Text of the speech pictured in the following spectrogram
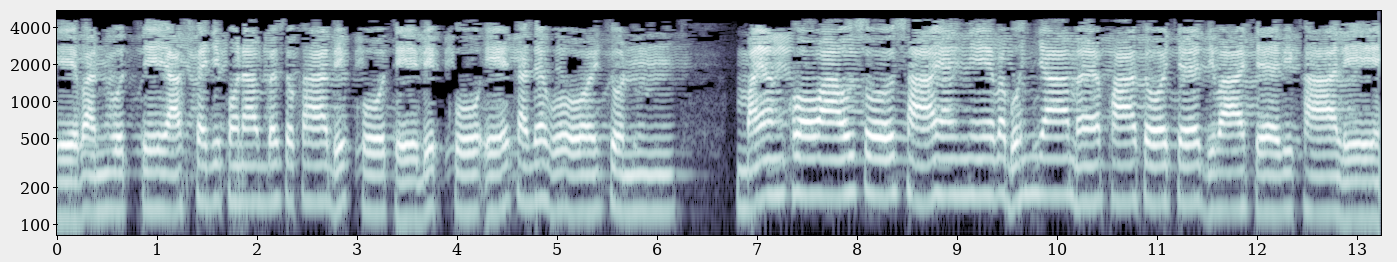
එවං වුත්තේ අස්සජි පුනබ්බ සුඛා බික්ඛෝ තේ බික්ඛෝ ඒතද වෝචුන් මයං කෝ ආඋසෝ සායන්නේව බුඤ්ජාම පාතෝච දිවාච විකාලේ.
